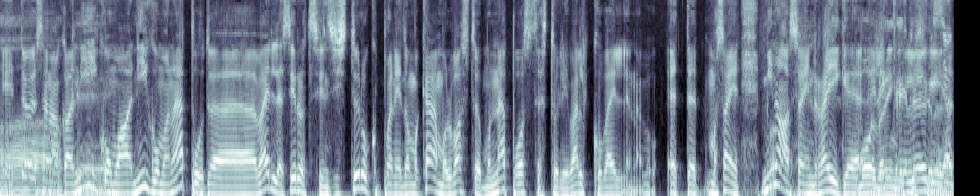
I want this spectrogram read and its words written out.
et Aa, ühesõnaga okei. nii kui ma, nii kui ma näpud äh, välja sirutasin, siis tüdrukud panid oma käe mul vastu ja mul näpuostest tuli välku välja nagu, et, et ma sain, mina sain räige elektrilöögi ja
